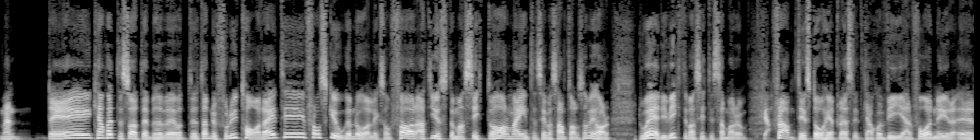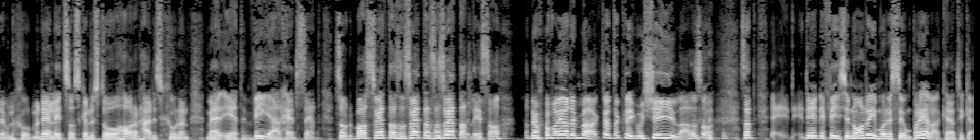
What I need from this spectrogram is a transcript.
Men det är kanske inte så att det behöver, utan du får du ta dig till, från skogen då. Liksom, för att just när man sitter och har de här intensiva samtalen som vi har. Då är det ju viktigt att man sitter i samma rum. Fram tills då helt plötsligt kanske VR får en ny eh, revolution. Men det är lite så, ska du stå och ha den här diskussionen med ett VR-headset som du bara svettas och svettas och svettas liksom. Då får man göra det mörkt runt omkring och kylar och så. så att, eh, det, det finns ju någon rim och reson på det hela kan jag tycka.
